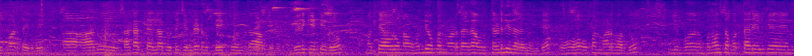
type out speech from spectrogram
ಇದು ಮಾಡ್ತಾ ಇದ್ವಿ. ಅದು ಸಾಕಾಗ್ತಾ ಇಲ್ಲ, ದೊಡ್ಡ ಜನ್ರೇಟರ್ ಬೇಕು ಅಂತ ಬೇಡಿಕೆ ಇಟ್ಟಿದ್ರು. ಮತ್ತು ಅವರು ನಾವು ಹುಂಡಿ ಓಪನ್ ಮಾಡಿದಾಗ ಅವರು ತಡೆದಿದ್ದಾರೆ ನಮಗೆ. ಓಪನ್ ಮಾಡಬಾರ್ದು. ಇಲ್ಲಿ ಬರುವಂಥ ಭಕ್ತಾದಿಗಳಿಗೆ ಏನು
